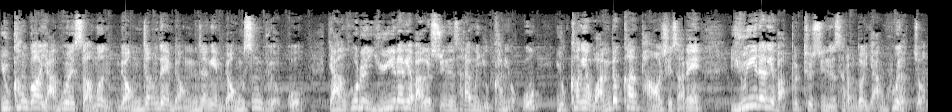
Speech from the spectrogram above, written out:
육항과 양호의 싸움은 명장 대 명장의 명승부였고 양호를 유일하게 막을 수 있는 사람은 육항이었고 육항의 완벽한 방어 시설에 유일하게 맞붙을 수 있는 사람도 양호였죠.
